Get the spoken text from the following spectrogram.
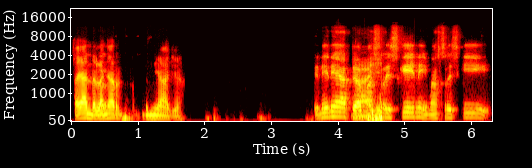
Saya andalannya rendemnya aja. Ini ini ada Nah, Mas iya. Rizky nih, Mas Rizky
